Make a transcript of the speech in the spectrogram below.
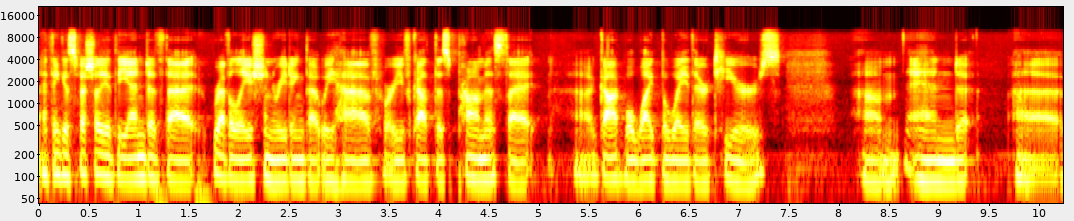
I think especially at the end of that Revelation reading that we have, where you've got this promise that uh, God will wipe away their tears, um, and uh,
